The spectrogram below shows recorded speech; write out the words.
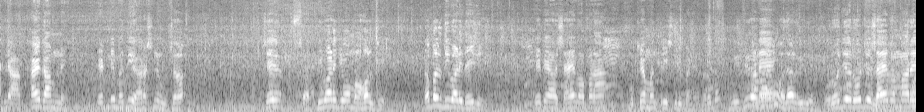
એટલે આખા ગામને એટલી બધી હર્ષની ઉત્સાહ જે દિવાળી જેવો માહોલ છે ડબલ દિવાળી થઈ ગઈ. કે કે આ સાહેબ આપણા મુખ્યમંત્રી શ્રી બન્યા બરોબર? અને રોજે રોજ સાહેબ અમારે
